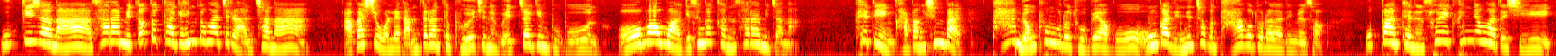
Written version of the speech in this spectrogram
웃기잖아. 사람이 떳떳하게 행동하지를 않잖아. 아가씨 원래 남들한테 보여지는 외적인 부분 어마어마하게 생각하는 사람이잖아. 패딩, 가방, 신발 다 명품으로 도배하고 온갖 있는 척은 다 하고 돌아다니면서 오빠한테는 소액 횡령하듯이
